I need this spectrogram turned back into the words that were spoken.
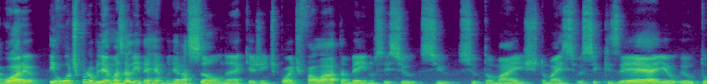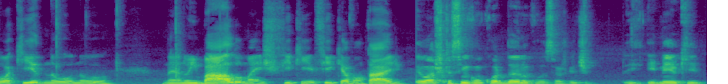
Agora, tem outros problemas além da remuneração, né? Que a gente pode falar também. Não sei se, se, se o Tomás, Tomás, se você quiser, eu estou aqui no, no, né, no embalo, mas fique, fique à vontade. Eu acho que assim, concordando com você, acho que a gente, e, e meio que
